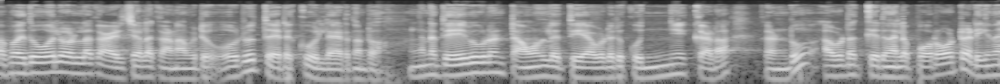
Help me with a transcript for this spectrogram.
അപ്പോൾ ഇതുപോലെയുള്ള കാഴ്ചകളെ കാണാൻ പറ്റും. ഒരു തിരക്കും ഇല്ലായിരുന്നു കേട്ടോ. അങ്ങനെ ദേവികുളം ടൗണിലെത്തി അവിടെ ഒരു കുഞ്ഞിക്കട കട കണ്ടു. അവിടെ കയറി നല്ല പൊറോട്ട അടിക്കുന്ന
